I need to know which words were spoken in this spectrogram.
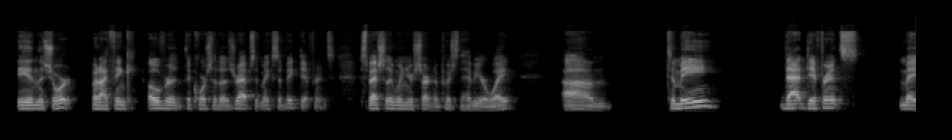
in the short, but I think over the course of those reps, it makes a big difference, especially when you're starting to push the heavier weight. Um, to me, that difference may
